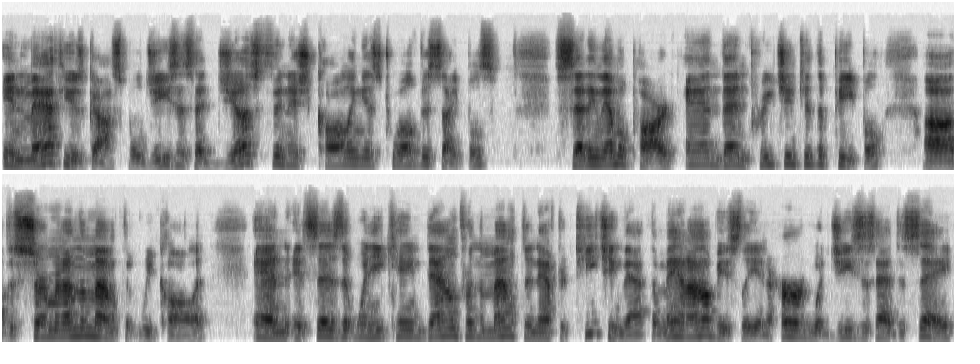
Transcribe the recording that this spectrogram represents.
In Matthew's gospel, Jesus had just finished calling his 12 disciples, setting them apart, and then preaching to the people uh, the Sermon on the Mount, that we call it. And it says that when he came down from the mountain after teaching that, the man obviously had heard what Jesus had to say,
